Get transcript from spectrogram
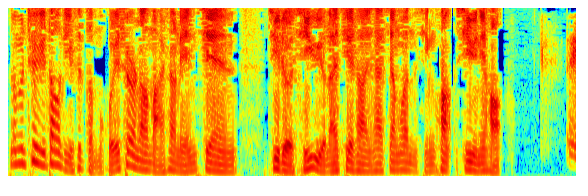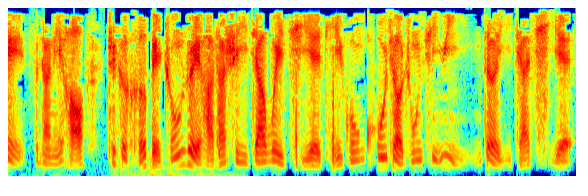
那么这到底是怎么回事呢？马上连线记者齐宇来介绍一下相关的情况。齐宇你好。哎，副长你好，这个河北中瑞哈，它是一家为企业提供呼叫中心运营的一家企业。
